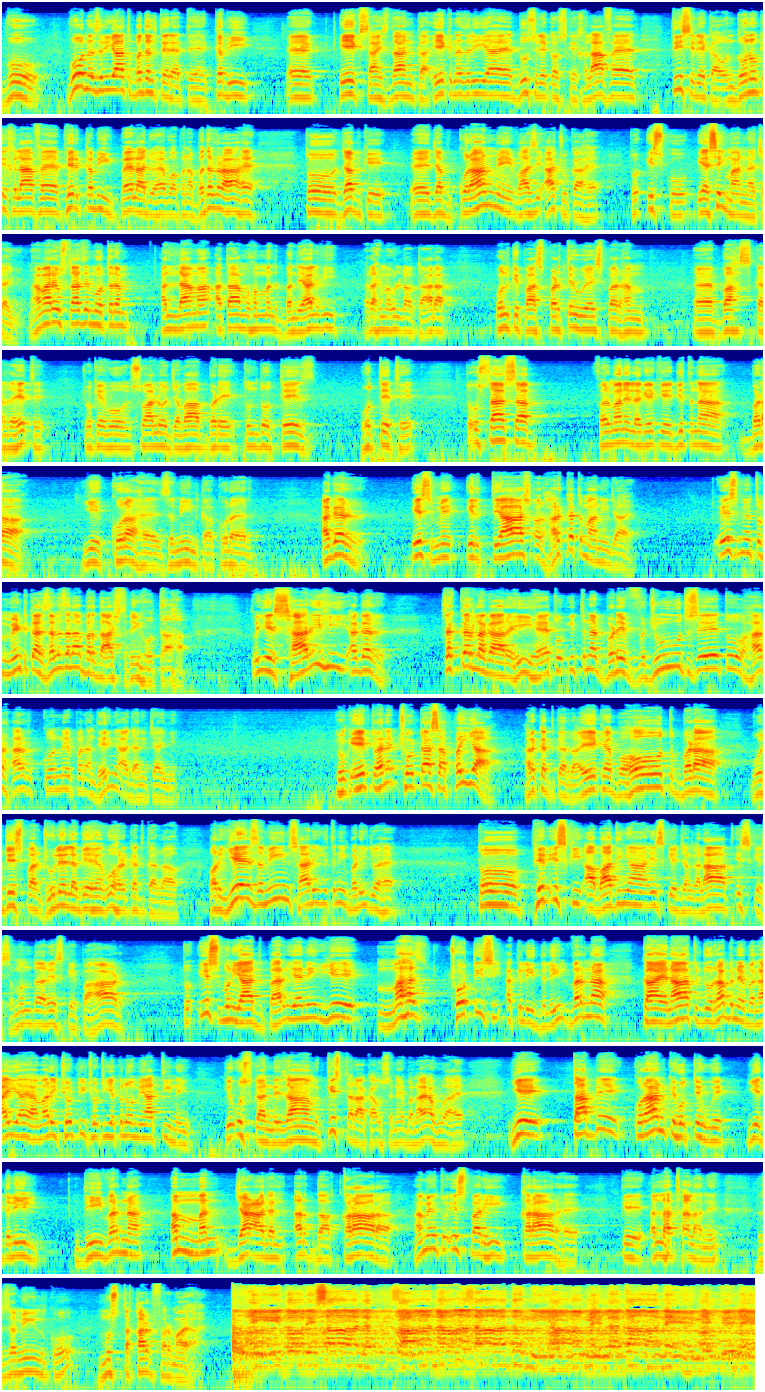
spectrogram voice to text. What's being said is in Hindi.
वो वो नज़रियात बदलते रहते हैं। कभी एक साइंसदान का एक नज़रिया है, दूसरे का उसके ख़िलाफ़ है, तीसरे का उन दोनों के ख़िलाफ़ है, फिर कभी पहला जो है वो अपना बदल रहा है। तो जब कि जब कुरान में वाज आ चुका है तो इसको ऐसे ही मानना चाहिए। हमारे उस्ताद मोहतरम अल्लामा अता मोहम्मद बंदयालवी रहमल्ला ताला, उनके पास पढ़ते हुए इस पर हम बहस कर रहे थे चूँकि वो सवाल जवाब बड़े तुंदो तेज़ होते थे। तो उस्ताद साहब फरमाने लगे कि जितना बड़ा ये कोरा है, ज़मीन का कोरा अगर इसमें इर्त्याश और हरकत मानी जाए तो इसमें तो मिनट का जलजला बर्दाश्त नहीं होता। तो ये सारी ही अगर चक्कर लगा रही है तो इतना बड़े वजूद से तो हर हर कोने पर अंधेरियाँ आ जानी चाहिए। क्योंकि एक तो है ना, छोटा सा पहिया हरकत कर रहा, एक है बहुत बड़ा, वो जिस पर झूले लगे हैं, वो हरकत कर रहा हो। और ये ज़मीन सारी इतनी बड़ी जो है तो फिर इसकी आबादियाँ, इसके जंगलात, इसके समंदर, इसके पहाड़ तो इस बुनियाद पर, यानी ये महज छोटी सी अकली दलील, वरना कायनात जो रब ने बनाई है, हमारी छोटी छोटी अकलों में आती नहीं कि उसका निज़ाम किस तरह का उसने बनाया हुआ है। ये ताबे कुरान के होते हुए ये दलील दी, वरना अमन जाल अर्दा करारा, हमें तो इस पर ही करार है। कि अल्लाह ताला ने ज़मीन को मुस्तकर फरमाया है। दुनिया में लगाने निकले।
